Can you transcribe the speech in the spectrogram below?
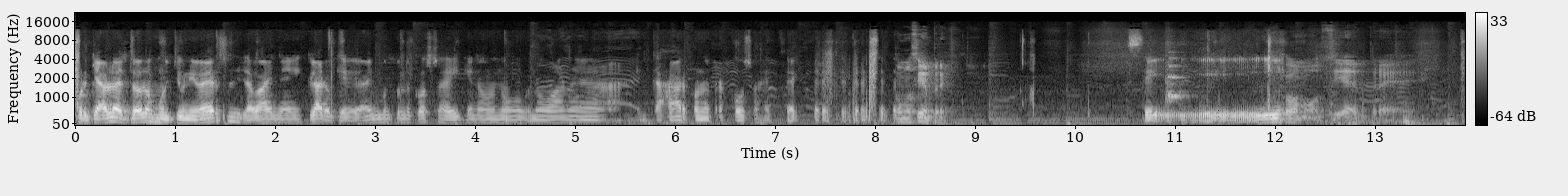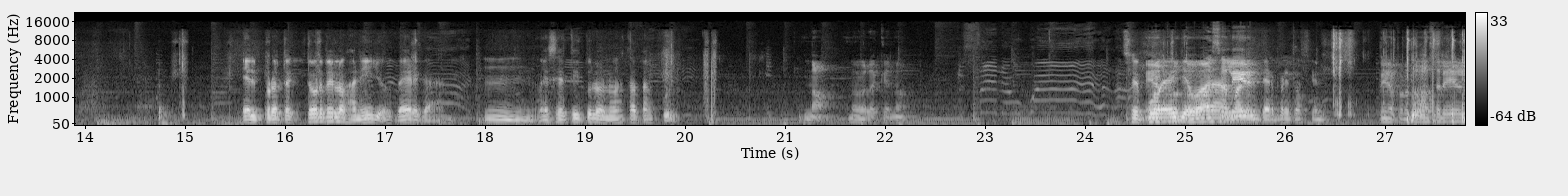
Porque habla de todos los multiuniversos y la vaina. Y claro que hay un montón de cosas ahí que no, no, no van a encajar con otras cosas, etcétera, etcétera, etcétera. Como siempre. Sí. Como siempre. El protector de los anillos, verga. Mm, ese título no está tan cool. No, no, verdad que no. Se Mira, puede a llevar a salir- malinterpretación. Mira, pronto va a salir el,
